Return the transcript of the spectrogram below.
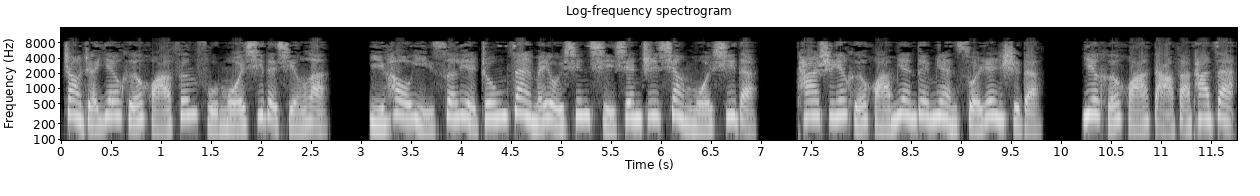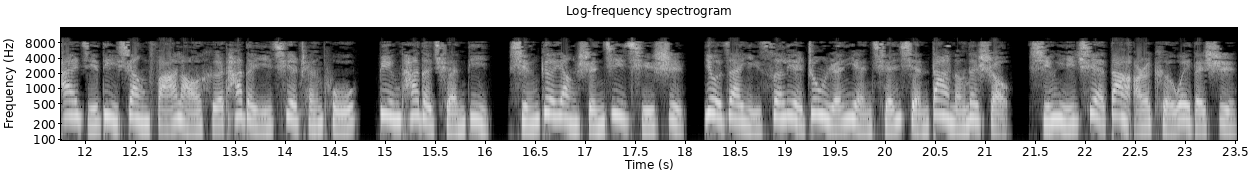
照着耶和华吩咐摩西的行了。以后以色列中再没有兴起先知像摩西的，他是耶和华面对面所认识的。耶和华打发他在埃及地向法老和他的一切臣仆，并他的全地行各样神迹奇事，又在以色列众人眼前显大能的手。行一切大而可畏的事。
